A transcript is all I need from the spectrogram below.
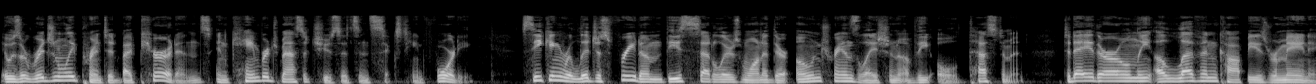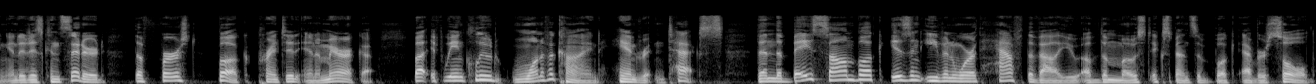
It was originally printed by Puritans in Cambridge, Massachusetts in 1640. Seeking religious freedom, these settlers wanted their own translation of the Old Testament. Today, there are only 11 copies remaining, and it is considered the first book printed in America. But if we include one of a kind handwritten texts, then the Bay Psalm book isn't even worth half the value of the most expensive book ever sold.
